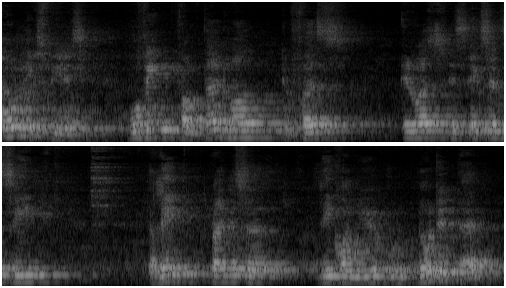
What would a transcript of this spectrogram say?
own experience, moving from third world to first, it was His Excellency, the late Prime Minister Lee Kuan Yew, who noted that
